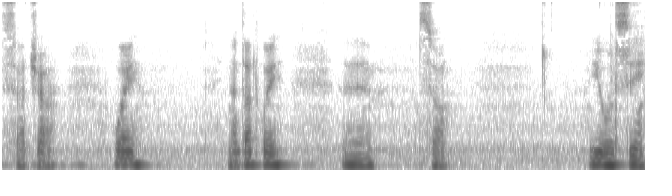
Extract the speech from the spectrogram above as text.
such a way in that way. Uh, so you will see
